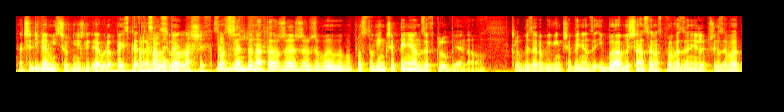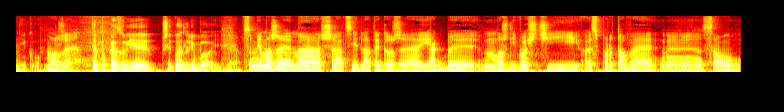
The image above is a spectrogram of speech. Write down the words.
znaczy Liga Mistrzów niż Liga Europejska dla Wracamy Wisły. do naszych Ze polskich względu na to, że, że, że byłyby po prostu większe pieniądze w klubie. No. Kluby zarobią większe pieniądze i byłaby szansa na sprowadzenie lepszych zawodników. Może. To pokazuje przykład Ljuboi. No. W sumie może masz rację, dlatego że jakby możliwości sportowe y, są,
